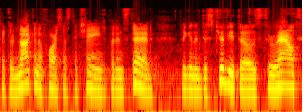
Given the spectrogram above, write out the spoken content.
that they're not going to force us to change, but instead they're going to distribute those throughout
